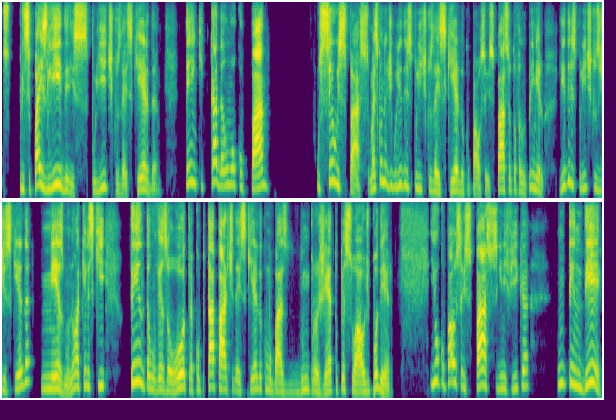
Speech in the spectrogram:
os principais líderes políticos da esquerda têm que cada um ocupar o seu espaço. Mas quando eu digo líderes políticos da esquerda ocupar o seu espaço, eu estou falando, primeiro, líderes políticos de esquerda mesmo, não aqueles que tentam, vez ou outra, cooptar parte da esquerda como base de um projeto pessoal de poder. E ocupar o seu espaço significa entender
